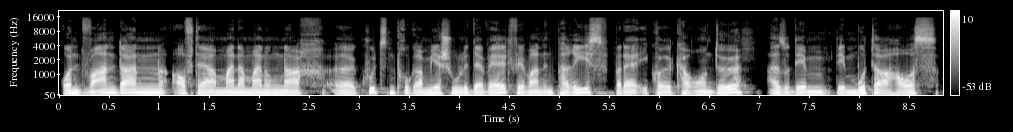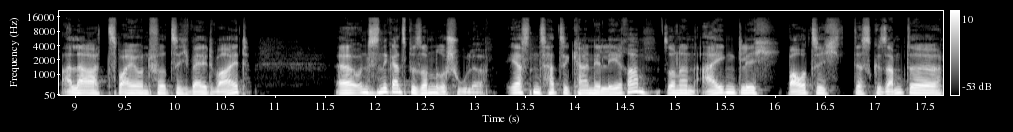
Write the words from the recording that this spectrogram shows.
und waren dann auf der meiner Meinung nach äh, coolsten Programmierschule der Welt. Wir waren in Paris bei der École 42, also dem, dem Mutterhaus aller 42 weltweit und es ist eine ganz besondere Schule. Erstens hat sie keine Lehrer, sondern eigentlich baut sich das gesamte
